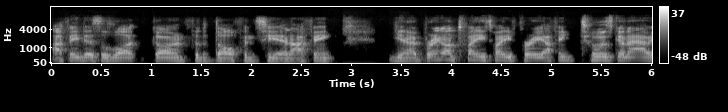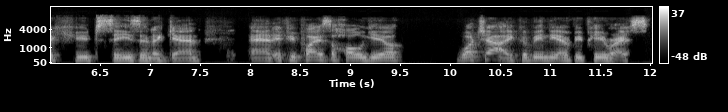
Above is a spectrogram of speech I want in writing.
I think there's a lot going for the Dolphins here, and I think you know bring on 2023. I think Tua's going to have a huge season again, and if he plays the whole year, watch out. He could be in the MVP race.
